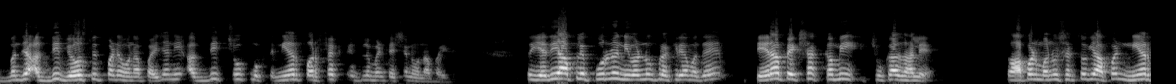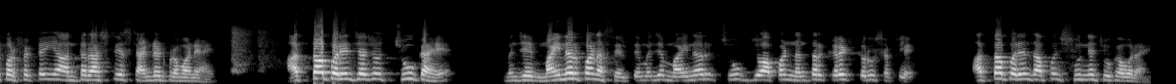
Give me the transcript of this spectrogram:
म्हणजे अगदी व्यवस्थितपणे होणं पाहिजे आणि अगदी चूक मुक्त नियर परफेक्ट इम्प्लिमेंटेशन होणं पाहिजे. तर यदि आपले पूर्ण निवडणूक प्रक्रियेमध्ये तेरा पेक्षा कमी चुका झाले तर आपण म्हणू शकतो की आपण नियर परफेक्ट आहे या आंतरराष्ट्रीय स्टँडर्ड प्रमाणे आहे. आतापर्यंतच्या जो चूक आहे म्हणजे मायनर पण असेल ते म्हणजे मायनर चूक जो आपण नंतर करेक्ट करू शकले आतापर्यंत आपण शून्य चुकावर आहे.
